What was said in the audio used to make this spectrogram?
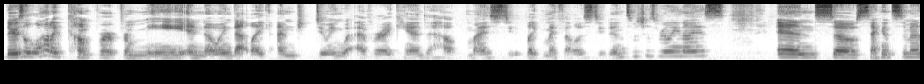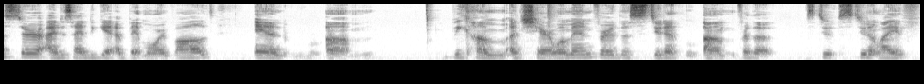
there's a lot of comfort for me in knowing that like I'm doing whatever I can to help my stu- like my fellow students, which is really nice. And so second semester, I decided to get a bit more involved and um, become a chairwoman for the student um, for the stu- student life,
